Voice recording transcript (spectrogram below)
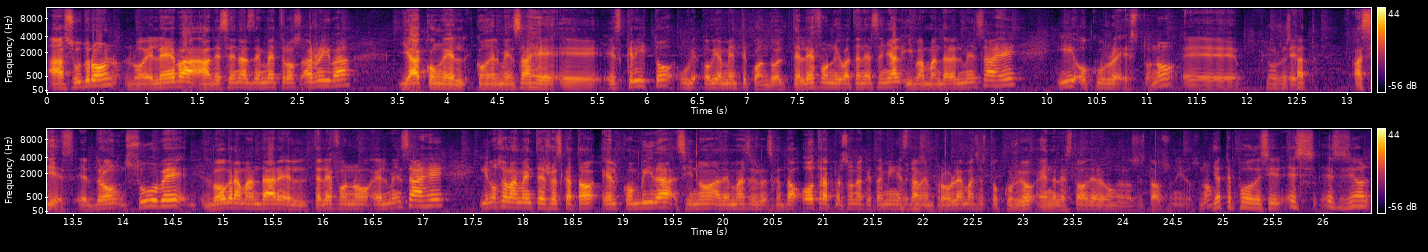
a su dron, lo eleva a decenas de metros arriba, ya con el, con el mensaje eh, escrito, Ob- obviamente cuando el teléfono iba a tener señal, iba a mandar el mensaje y ocurre esto, ¿no? Eh, Lo rescata. eh, así es, el dron sube, logra mandar el teléfono el mensaje y no solamente es rescatado él con vida, sino además es rescatado otra persona que también estaba en problemas. Esto ocurrió en el estado de Oregon, en los Estados Unidos, ¿no? Ya te puedo decir, es- ese señor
